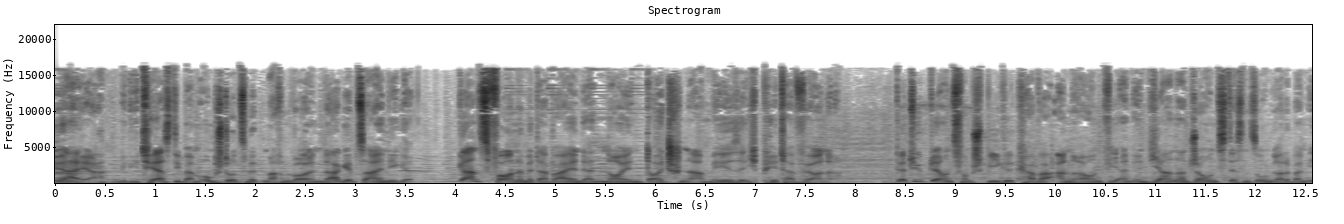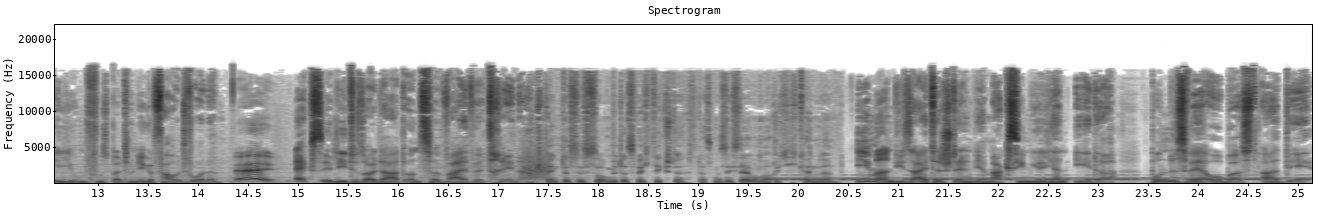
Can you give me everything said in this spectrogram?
Ja, ja, Militärs, die beim Umsturz mitmachen wollen, da gibt's einige. Ganz vorne mit dabei in der neuen deutschen Armee sehe ich Peter Wörner. Der Typ, der uns vom Spiegelcover anraunt wie ein Indiana Jones, dessen Sohn gerade beim E-Jugend-Fußballturnier gefault wurde. Hey! Ex-Elitesoldat und Survival-Trainer. Ich denke, das ist so mit das Wichtigste, dass man sich selber mal richtig kennenlernt. Ihm an die Seite stellen wir Maximilian Eder, Bundeswehroberst AD.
